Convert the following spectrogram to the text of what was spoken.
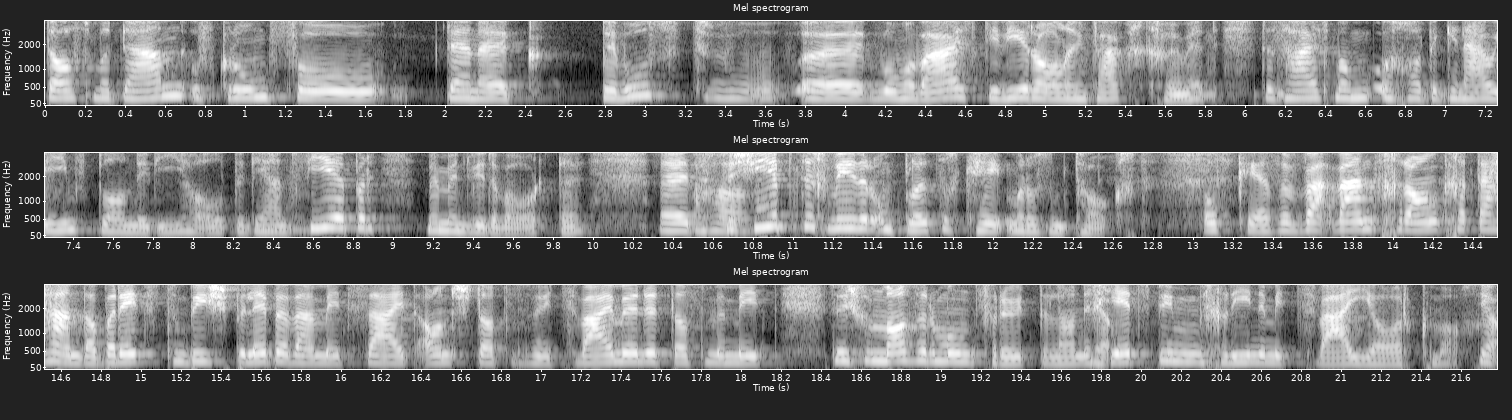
dass man dann aufgrund von diesen bewusst, wo, äh, wo man weiß, die viralen Infekte kommen. Das heißt, man, kann den genauen Impfplan nicht einhalten. Die haben Fieber, wir müssen wieder warten. Äh, das Aha. verschiebt sich wieder und plötzlich geht man aus dem Takt. Okay, also wenn sie Krankheiten haben, aber jetzt zum Beispiel eben, wenn man jetzt sagt, anstatt dass man mit zwei Monaten, dass man mit, zum Beispiel Masermund Frötel, habe ich ja. jetzt bei meinem Kleinen mit zwei Jahren gemacht. Ja.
